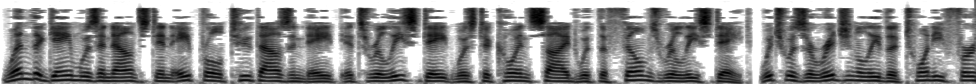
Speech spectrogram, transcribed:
When the game was announced in April 2008 its release date was to coincide with the film's release date, which was originally 21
